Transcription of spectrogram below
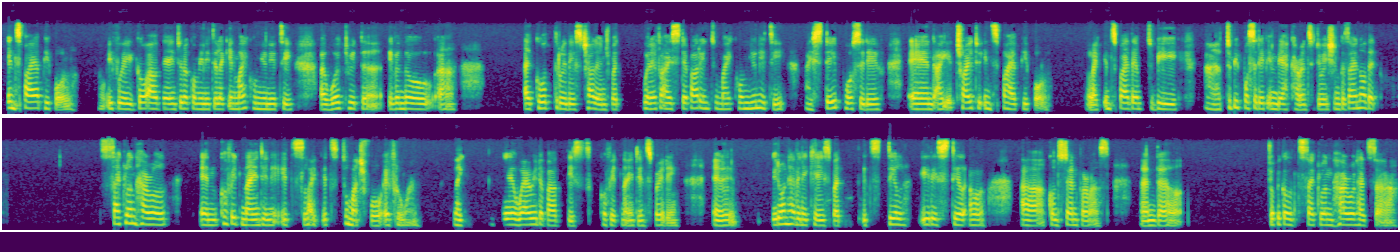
inspire people. If we go out there into the community, like in my community, I worked with, uh, even though uh, I go through this challenge, but whenever I step out into my community, I stay positive and I try to inspire people, like inspire them to be uh, to be positive in their current situation. Because I know that Cyclone Harold and COVID nineteen, it's like it's too much for everyone. Like they're worried about this COVID nineteen spreading, and we don't have any case, but it's still it is still a, a concern for us. And uh, tropical cyclone Harold has uh,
